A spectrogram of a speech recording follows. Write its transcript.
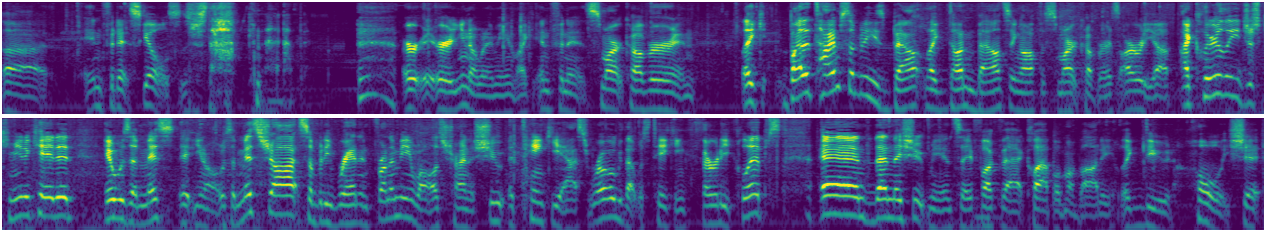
uh, infinite skills. It's just not going to happen. or, or you know what I mean, like infinite smart cover and like by the time somebody's like done bouncing off a smart cover, it's already up. I clearly just communicated it was a miss, it, you know, it was a miss shot. Somebody ran in front of me while I was trying to shoot a tanky ass rogue that was taking 30 clips, and then they shoot me and say fuck that, clap on my body. Like, dude, holy shit.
